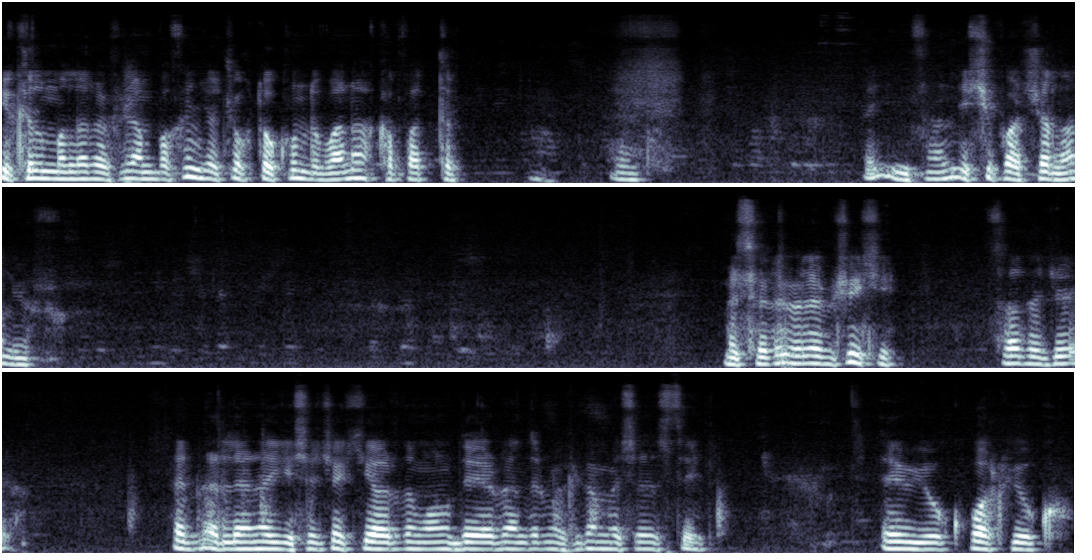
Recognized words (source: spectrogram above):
yıkılmalara falan bakınca çok dokundu bana. Kapattım. Evet. Ve insanın içi parçalanıyor. Mesele öyle bir şey ki sadece el- ellerine geçecek yardım, onu değerlendirme filan meselesi değil. Ev yok, bark yok,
